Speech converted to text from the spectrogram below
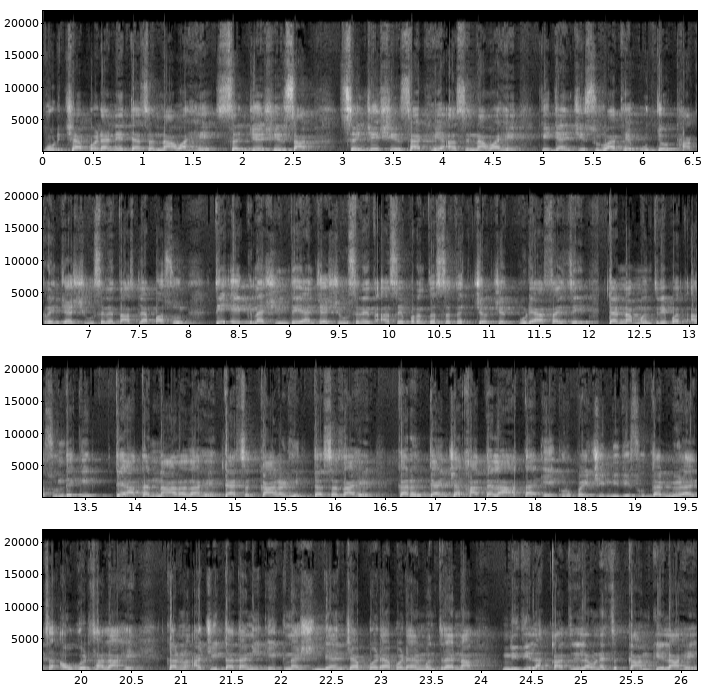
पुढच्या बड्या नेत्याचं नाव आहे संजय शिरसाट. संजय शिरसाट हे असे नाव आहे की ज्यांची सुरुवात हे उद्धव ठाकरेंच्या शिवसेनेत असल्यापासून ते एकनाथ शिंदे यांच्या शिवसेनेत असेपर्यंत सतत चर्चेत पुढे असायचे. त्यांना मंत्रीपद असून देखील ते आता नाराज आहे त्याचं कारणही तसंच आहे. कारण त्यांच्या खात्याला आता एक रुपयाची निधी सुद्धा मिळायचं अवघड झालं आहे. कारण अजितदादांनी एकनाथ शिंदे यांच्या बड्या बड्या मंत्र्यांना निधीला कात्री लावण्याचं काम केलं आहे.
